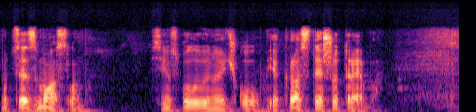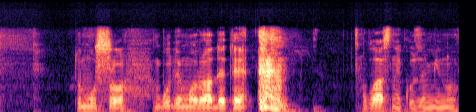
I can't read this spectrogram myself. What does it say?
Оце з маслом. 7,5 очков. Якраз те, що треба. Тому що будемо радити власнику заміну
